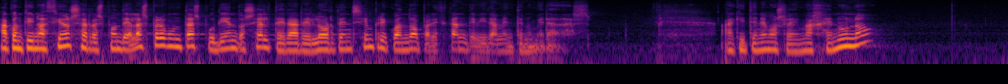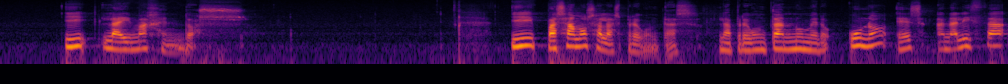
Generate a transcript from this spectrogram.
A continuación se responde a las preguntas pudiéndose alterar el orden siempre y cuando aparezcan debidamente numeradas. Aquí tenemos la imagen 1 y la imagen 2. Y pasamos a las preguntas. La pregunta número 1 es analiza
